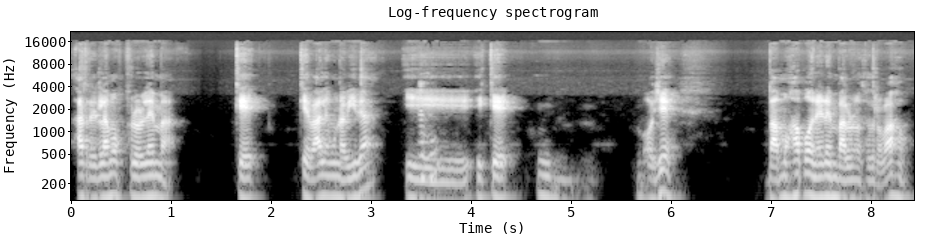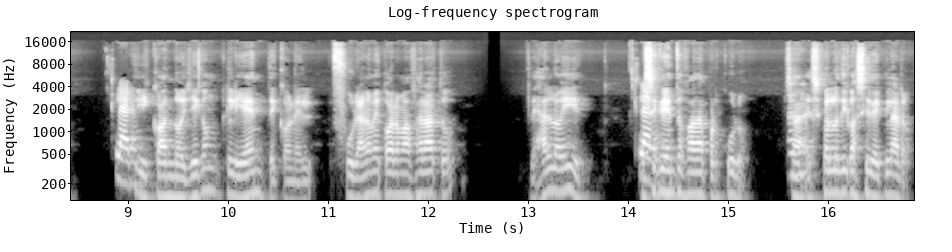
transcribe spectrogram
arreglamos problemas que, que valen una vida y, y que, mm, oye, vamos a poner en valor nuestro trabajo. Y cuando llega un cliente con el fulano me cobra más barato, dejadlo ir. Ese cliente os va a dar por culo. O sea, es que os lo digo así de claro.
